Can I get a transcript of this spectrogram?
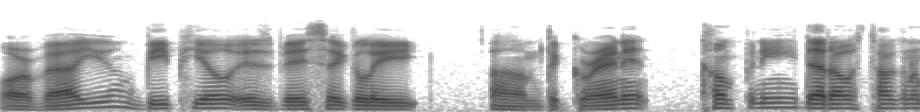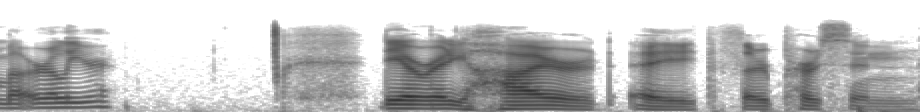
or value. BPO is basically um, the Granite company that I was talking about earlier, they already hired a third person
